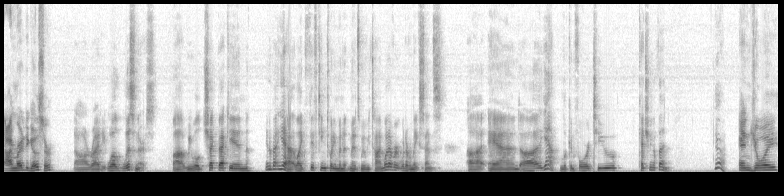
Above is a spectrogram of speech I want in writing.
I'm ready to go, sir. All righty. Well, listeners, uh, we will check back in in about yeah, like 15, 20 minute, minutes movie time, whatever, whatever makes sense. Uh, and uh, yeah, looking forward to catching up then. Yeah. Enjoy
